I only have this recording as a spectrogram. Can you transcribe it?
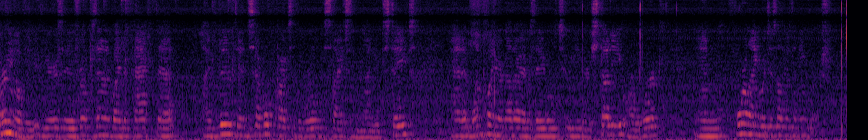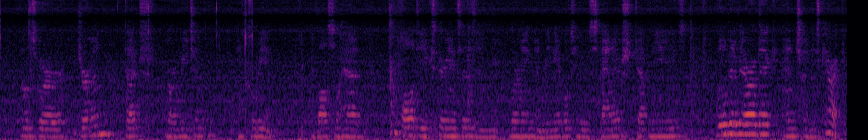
learning over the years is represented by the fact that I've lived in several parts of the world besides the United States, and at one point or another I was able to either study or work in four languages other than English. Those were German, Dutch, Norwegian, and Korean. I've also had quality experiences in learning and being able to use Spanish, Japanese, a little bit of Arabic, and Chinese characters.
